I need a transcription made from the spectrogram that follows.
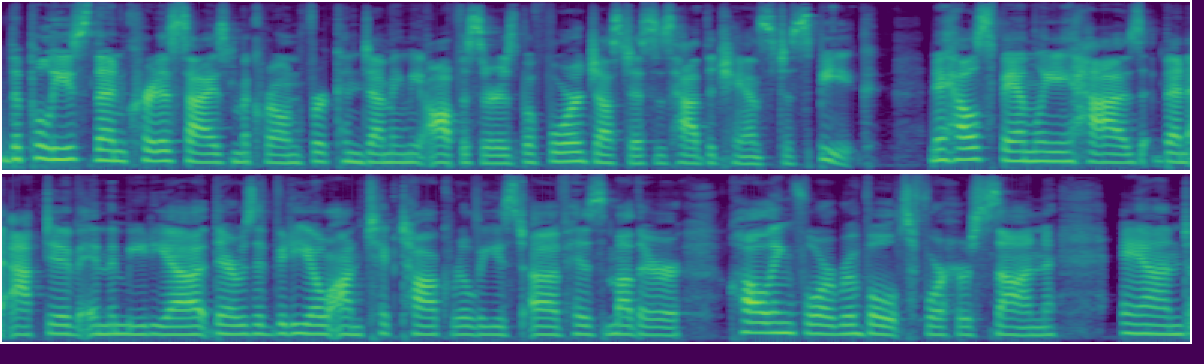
The police then criticized Macron for condemning the officers before justice has had the chance to speak. Nahel's family has been active in the media. There was a video on TikTok released of his mother calling for revolt for her son. And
